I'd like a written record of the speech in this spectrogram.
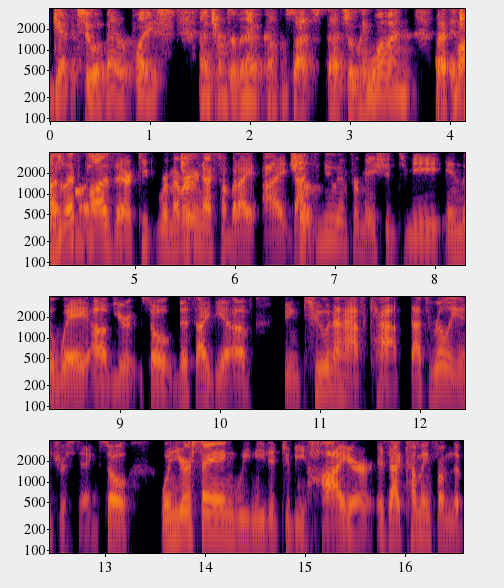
get to a better place in terms of an outcome. So that's that's certainly one. Uh, let's pause, let's pause there. Keep remember sure. your next one, but I I that's sure. new information to me in the way of your so this idea of being two and a half cap that's really interesting so when you're saying we need it to be higher, is that coming from the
